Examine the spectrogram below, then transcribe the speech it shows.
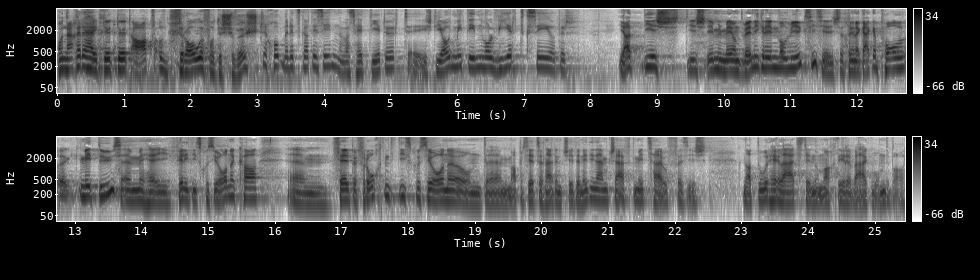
Und nachher hat dort, dort angefangen. Und die Rolle von der Schwester kommt mir jetzt gerade in den Sinn. Was hat die dort? Ist die auch mit involviert gewesen, oder? Ja, die ist, die ist immer mehr und weniger involviert gewesen. Sie ist ein kleiner Gegenpol äh, mit uns. Ähm, wir haben viele Diskussionen gehabt, ähm, sehr befruchtende Diskussionen. Und, ähm, aber sie hat sich dann entschieden, nicht in diesem Geschäft mitzuhelfen. Sie ist Naturheilärztin und macht ihren Weg wunderbar.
